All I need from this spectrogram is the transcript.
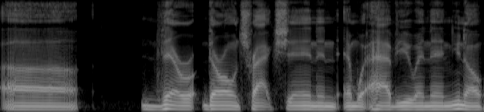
uh their their own traction and and what have you. And then you know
